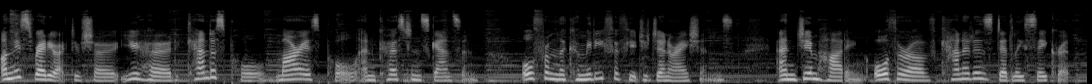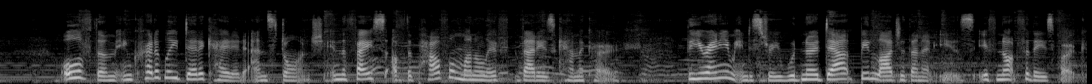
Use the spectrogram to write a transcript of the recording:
On this radioactive show, you heard Candace Paul, Marius Paul, and Kirsten Skansen, all from the Committee for Future Generations, and Jim Harding, author of Canada's Deadly Secret. All of them incredibly dedicated and staunch in the face of the powerful monolith that is Cameco. The uranium industry would no doubt be larger than it is if not for these folk.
